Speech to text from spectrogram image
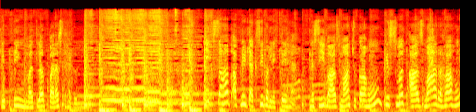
कितनी मतलब परस्त है दुनिया। एक साहब अपनी टैक्सी पर लिखते हैं, नसीब आजमा चुका हूँ, किस्मत आजमा रहा हूँ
